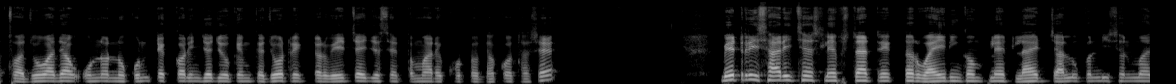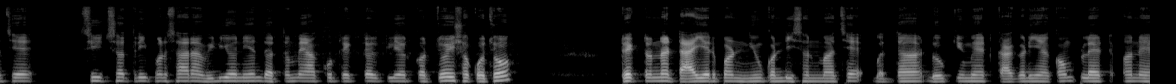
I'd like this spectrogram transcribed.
અથવા જોવા જાવ. ઓનરનો કોન્ટેક કરીને જજો. કેમ કે જો ટ્રેક્ટર વેચાઈ જશે, તમારે ખોટો ધક્કો થશે. બેટરી સારી છે. Self starter tractor wiring complete light ચાલુ કન્ડિશનમાં છે. સીટ છત્રી પણ સારા. વિડીયોની અંદર તમે આખું ટ્રેક્ટર ક્લિયર કટ જોઈ શકો છો. ટ્રેક્ટરના ટાયર પણ ન્યૂ કન્ડિશનમાં છે. બધા ડોક્યુમેન્ટ કાગળિયા કમ્પ્લેટ અને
